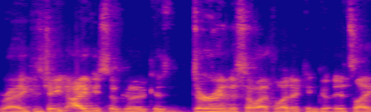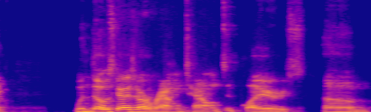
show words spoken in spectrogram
right? Because Jaden Ivey's so good, because Duren is so athletic and good. It's like when those guys are around talented players, um,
